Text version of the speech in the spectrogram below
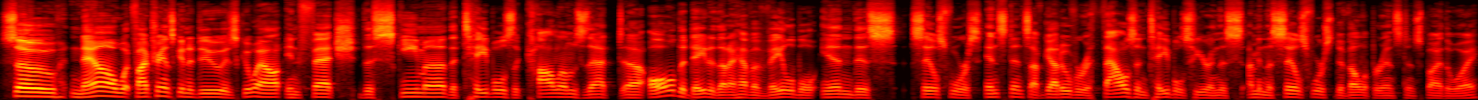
So now what Fivetran is going to do is go out and fetch the schema, the tables, the columns, that uh, all the data that I have available in this Salesforce instance. I've got over a thousand tables here in this. I'm in the Salesforce developer instance, by the way.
